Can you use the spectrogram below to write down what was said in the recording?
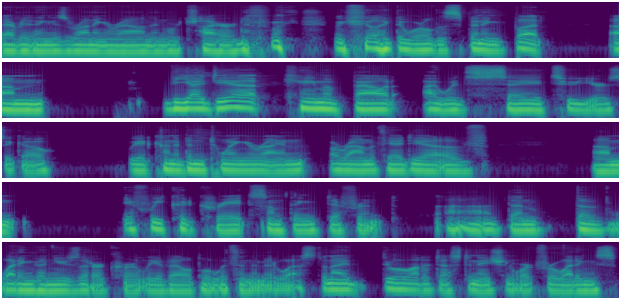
everything is running around and we're tired and we, feel like the world is spinning. But um, the idea came about, I would say, two years ago. We had kind of been toying around around with the idea of um, if we could create something different uh, than the wedding venues that are currently available within the Midwest. And I do a lot of destination work for weddings.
